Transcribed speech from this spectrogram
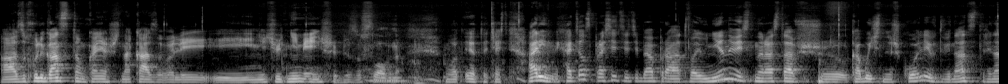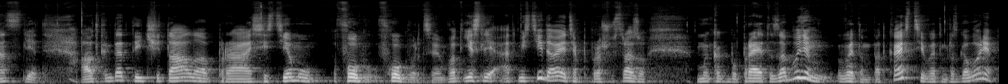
а за хулиганство там, конечно, наказывали и ничуть не меньше, безусловно. Вот эта часть. Арина, хотел спросить у тебя про твою ненависть, нараставшую к обычной школе в 12-13 лет. А вот когда ты читала про систему Фог... в Хогвартсе, вот если отмести, давай я тебя попрошу сразу, мы как бы про это забудем в этом подкасте, в этом разговоре,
